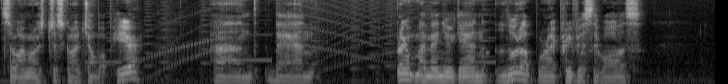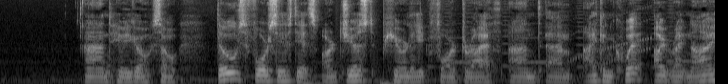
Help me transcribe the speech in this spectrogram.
So I'm gonna, just going to jump up here and then bring up my menu again, load up where I previously was, and here you go. So those four save states are just purely for Doriath, and um, I can quit out right now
